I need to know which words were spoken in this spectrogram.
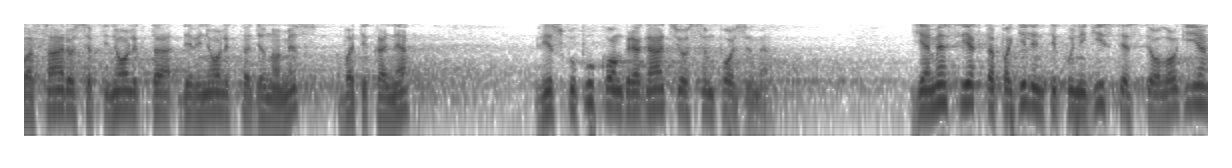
vasario 17-19 dienomis Vatikane Vyskupų kongregacijos simpozijume. Jame siekta pagilinti kunigystės teologiją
